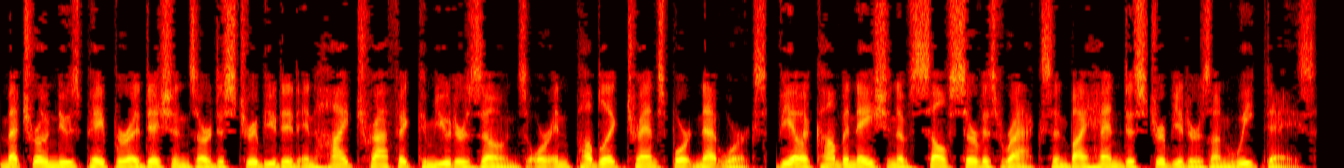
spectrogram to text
Metro newspaper editions are distributed in high traffic commuter zones or in public transport networks, via a combination of self service racks and by hand distributors on weekdays.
